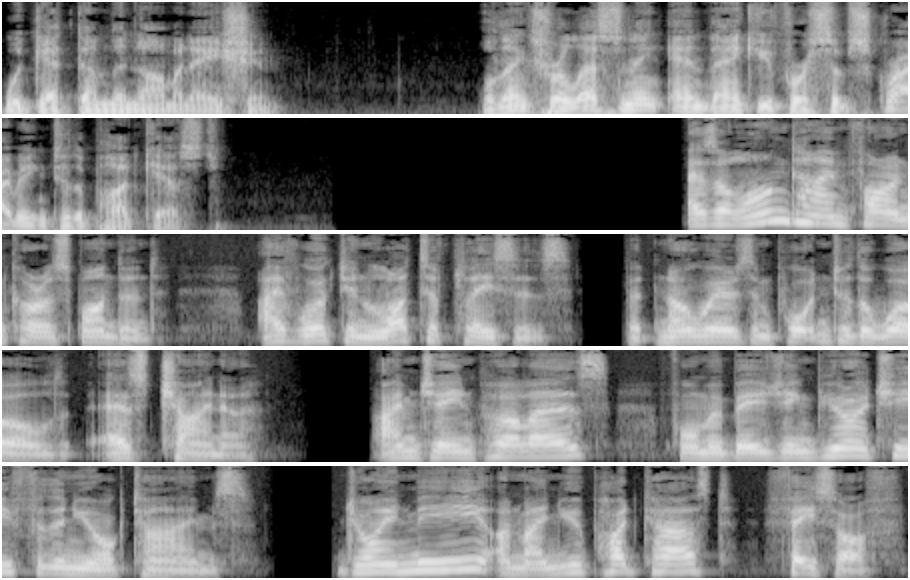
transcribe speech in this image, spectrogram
would get them the nomination. Well, thanks for listening and thank you for subscribing to the podcast. As a longtime foreign correspondent, I've worked in lots of places, but nowhere as important to the world as China. I'm Jane Perlez, former Beijing bureau chief for the New York Times. Join me on my new podcast, Face Off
